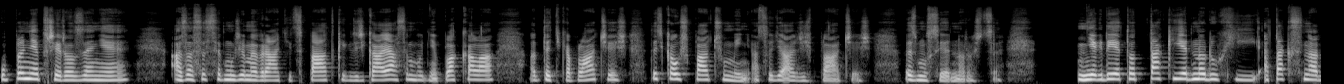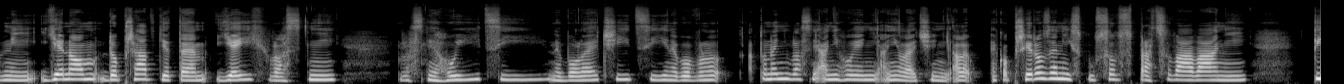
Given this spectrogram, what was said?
úplně přirozeně a zase se můžeme vrátit zpátky, když říká, já jsem hodně plakala a teďka pláčeš, teďka už pláču míň a co děláš, když pláčeš? Vezmu si jednorožce. Někdy je to tak jednoduchý a tak snadný jenom dopřát dětem jejich vlastní vlastně hojící nebo léčící, nebo a to není vlastně ani hojení, ani léčení, ale jako přirozený způsob zpracovávání té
